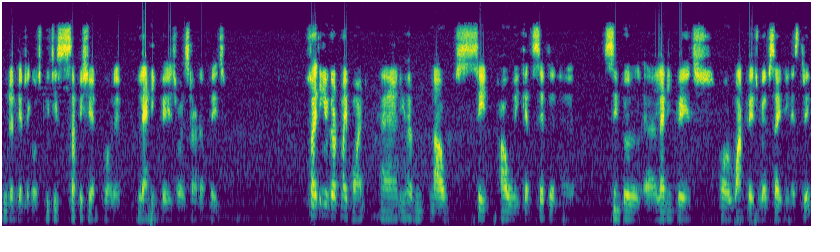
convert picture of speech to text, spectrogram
put and get records which is sufficient for a landing page or a startup page. So I think you got my point and you have now seen how we can set a, a simple uh, landing page or one page website in S3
